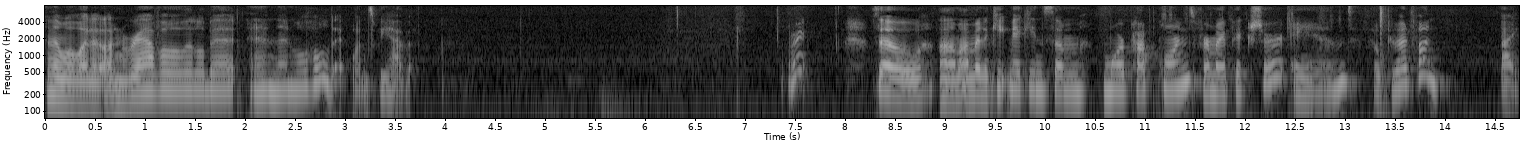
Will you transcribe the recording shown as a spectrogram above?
And then we'll let it unravel a little bit and then we'll hold it once we have it. All right. So um, I'm going to keep making some more popcorns for my picture and hope you had fun. Bye.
